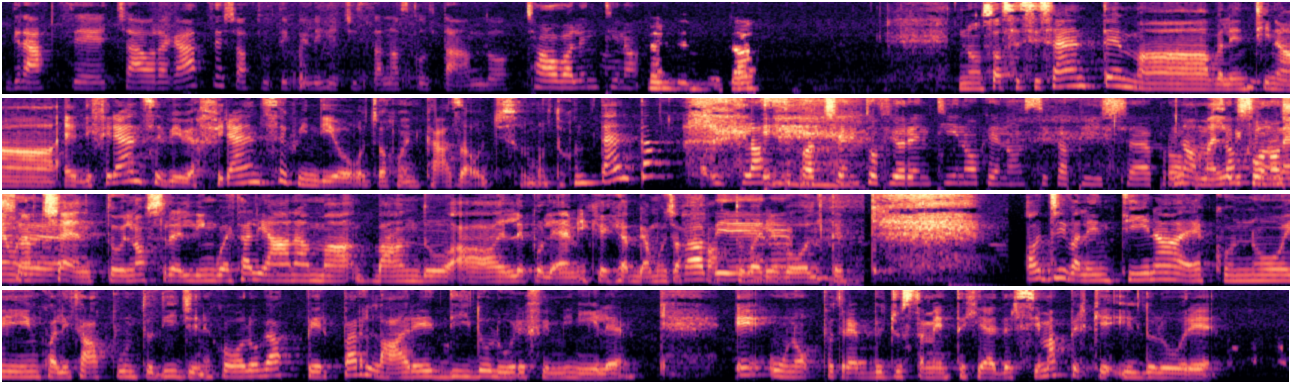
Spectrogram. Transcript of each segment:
Grazie, ciao ragazze, ciao a tutti quelli che ci stanno ascoltando. Ciao Valentina. Benvenuta. Non so se si sente, ma Valentina è di Firenze, vive a Firenze, quindi io gioco in casa oggi, sono molto contenta. Il classico e... accento fiorentino che non si capisce proprio. No, ma il nostro riconosce... non è un accento, il nostro è lingua italiana, ma bando alle polemiche che abbiamo già Va fatto bene. varie volte. Oggi Valentina è con noi in qualità appunto di ginecologa per parlare di dolore femminile. E uno potrebbe giustamente chiedersi, ma perché il dolore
